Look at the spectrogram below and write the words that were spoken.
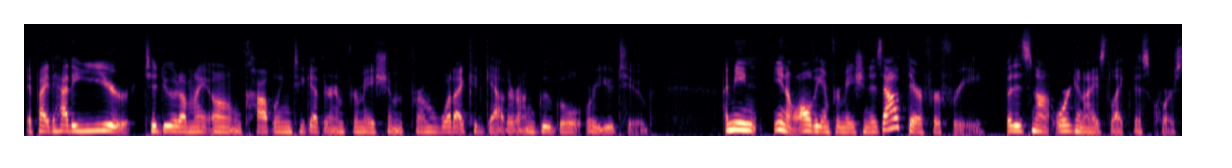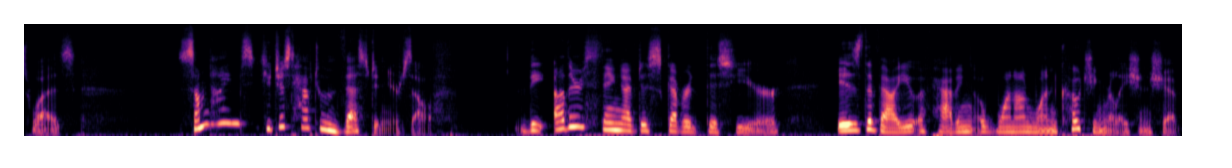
if I'd had a year to do it on my own, cobbling together information from what I could gather on Google or YouTube. I mean, you know, all the information is out there for free, but it's not organized like this course was. Sometimes you just have to invest in yourself. The other thing I've discovered this year is the value of having a one on one coaching relationship.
